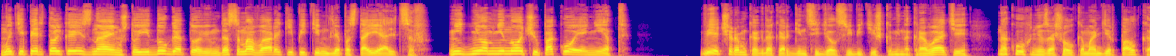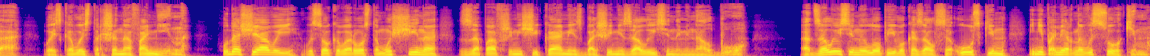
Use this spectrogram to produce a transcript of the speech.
«Мы теперь только и знаем, что еду готовим, да самовары кипятим для постояльцев. Ни днем, ни ночью покоя нет». Вечером, когда Каргин сидел с ребятишками на кровати, на кухню зашел командир полка, войсковой старшина Фомин. Худощавый, высокого роста мужчина с запавшими щеками и с большими залысинами на лбу. От залысины лоб его казался узким и непомерно высоким.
